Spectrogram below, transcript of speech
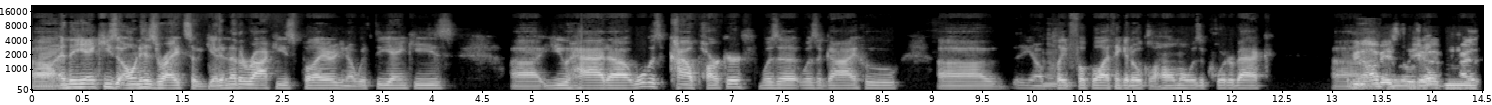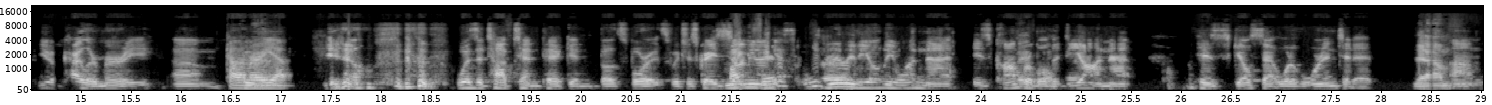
Uh, right. And the Yankees own his rights. So yet another Rockies player, you know, with the Yankees. Uh, you had uh, what was it? Kyle Parker was a was a guy who uh, you know mm-hmm. played football. I think at Oklahoma was a quarterback. I mean, uh, obviously you have, you have Kyler Murray, um, Kyler Murray, yeah. You know, was a top 10 pick in both sports, which is crazy. So, I mean, I guess he's really the only one that is comparable to Deion that his skill set would have warranted it. Yeah. Um,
